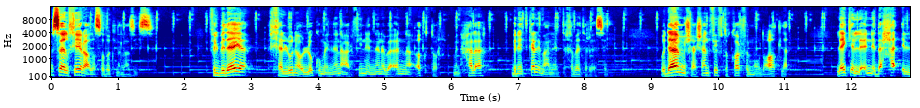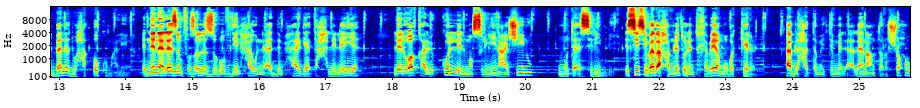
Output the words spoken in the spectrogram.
مساء الخير على صديقنا العزيز. في البداية خلونا أقول لكم إننا عارفين إننا بقالنا أكتر من حلقة بنتكلم عن الانتخابات الرئاسية. وده مش عشان في افتقار في الموضوعات لأ. لكن لأن ده حق البلد وحقكم علينا. إننا لازم في ظل الظروف دي نحاول نقدم حاجة تحليلية للواقع اللي كل المصريين عايشينه ومتأثرين بيه. السيسي بدأ حملته الانتخابية مبكرا قبل حتى ما يتم الإعلان عن ترشحه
